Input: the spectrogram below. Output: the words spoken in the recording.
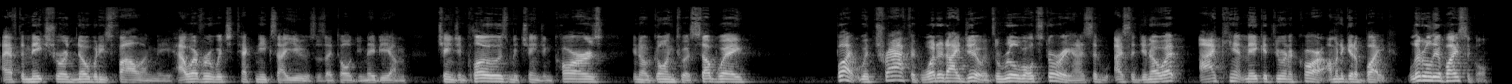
I have to make sure nobody's following me. However, which techniques I use, as I told you, maybe I'm changing clothes, maybe changing cars, you know, going to a subway. But with traffic, what did I do? It's a real world story. And I said, I said, you know what? I can't make it through in a car. I'm going to get a bike, literally a bicycle.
